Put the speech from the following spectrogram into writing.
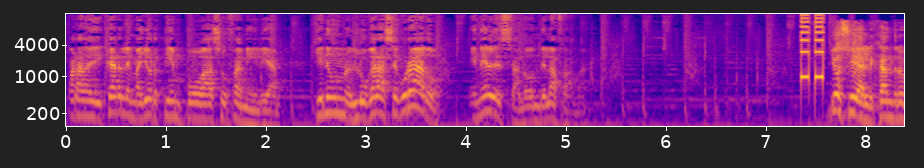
para dedicarle mayor tiempo a su familia. Tiene un lugar asegurado en el Salón de la Fama. Yo soy Alejandro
